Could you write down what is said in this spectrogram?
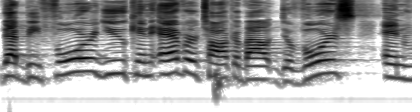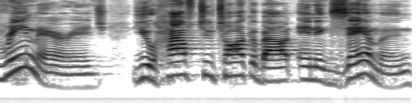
That before you can ever talk about divorce and remarriage, you have to talk about and examine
